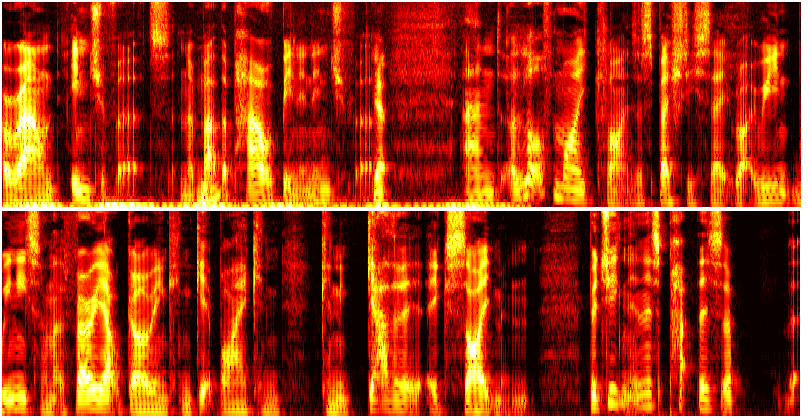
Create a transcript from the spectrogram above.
around introverts and about Mhm. the power of being an introvert. Yep. And a lot of my clients, especially, say, right, we, we need someone that's very outgoing, can get by, can can gather excitement. But do you think there's there's a there's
